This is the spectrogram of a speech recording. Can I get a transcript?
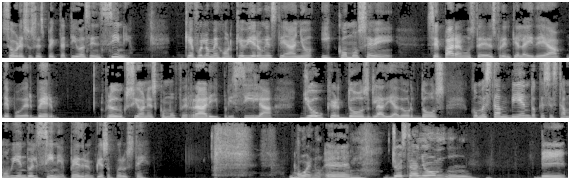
sobre sus expectativas en cine. ¿Qué fue lo mejor que vieron este año y cómo se separan ustedes frente a la idea de poder ver producciones como Ferrari, Priscila, Joker 2, Gladiador 2? ¿Cómo están viendo que se está moviendo el cine? Pedro, empiezo por usted. Bueno, eh, yo este año mm, vi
